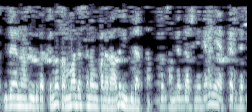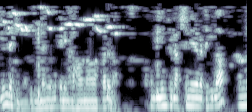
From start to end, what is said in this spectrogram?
බුදුරජාණන් වහන්සේ ඉදිරිපත් කරනවා සම්මා දර්ශනං පනරාද නිබ්බිදත්තා. එතකොට සම්‍යක් දර්ශනය කියන්නේ මේ ඇත්ත සැටියෙන් දැකීම. ඉතින් ඊළඟට කෙනෙක් භාවනාවක් කරලා හොඳින් ත්‍රිලක්ෂණය වැටහිලා අන්න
